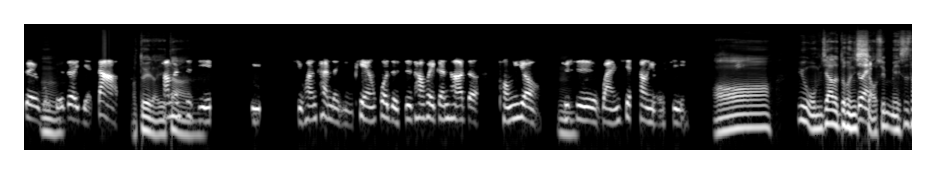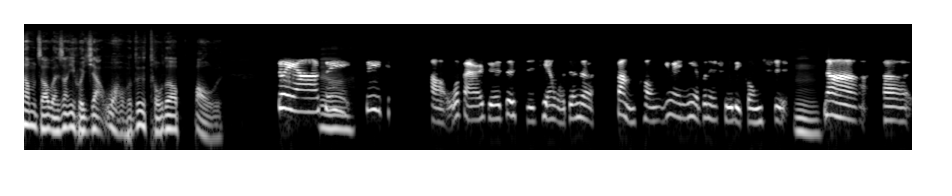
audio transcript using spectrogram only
岁，我嗯觉得也大了，啊？对了，他们自己喜喜欢看的影片，或者是他会跟他的朋友嗯就是玩线上游戏。哦，因为我们家的都很小，所以每次他们只要晚上一回家，哇，我这个头都要爆了。对呀、啊所以所以好，我反而觉得这十天我真的放空，因为你也不能处理公事。嗯那呃，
